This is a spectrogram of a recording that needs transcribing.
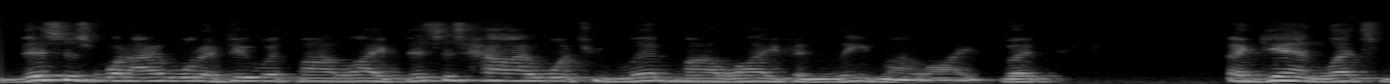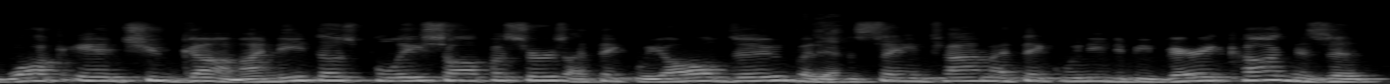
This is what I want to do with my life. This is how I want to live my life and lead my life. But again, let's walk and chew gum. I need those police officers. I think we all do. But yeah. at the same time, I think we need to be very cognizant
